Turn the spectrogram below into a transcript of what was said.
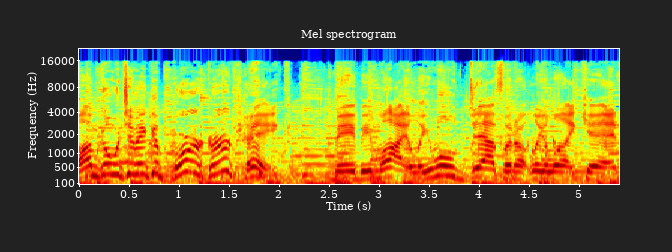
I'm going to make a burger cake. Baby Miley will definitely like it.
